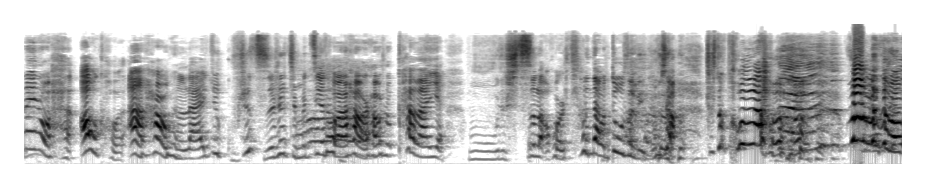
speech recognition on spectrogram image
那种很拗口的暗号，可能来一句古诗词是什么街头暗号，然后说看完一眼，呜就撕了，或者吞到肚子里，就想 这都吞了，忘了怎么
